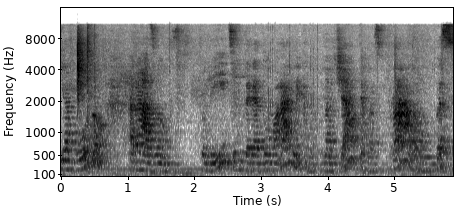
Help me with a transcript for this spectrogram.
Я буду разом з поліцією та рятувальниками навчати вас правилам безпеки.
